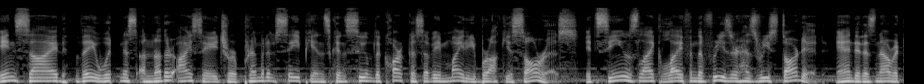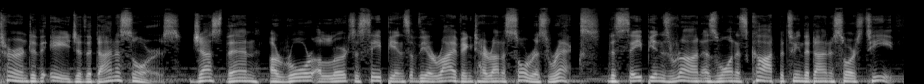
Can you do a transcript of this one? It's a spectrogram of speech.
Inside, they witness another ice age where primitive sapiens consume the carcass of a mighty Brachiosaurus. It seems like life in the freezer has restarted, and it has now returned to the age of the dinosaurs. Just then, a roar alerts the sapiens of the arriving Tyrannosaurus rex. The sapiens run as one is caught between the dinosaur's teeth.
